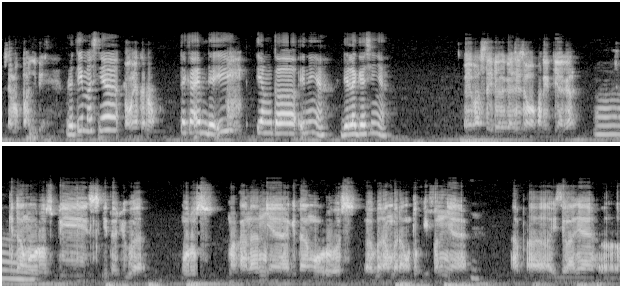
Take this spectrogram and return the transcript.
Saya lupa jadi. Berarti Masnya pokoknya kena TKMDI yang ke ininya, delegasinya? eh pasti delegasi sama panitia kan? Oh, kita ngurus bis kita juga ngurus makanannya kita ngurus eh, barang-barang untuk eventnya. Apa istilahnya eh,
